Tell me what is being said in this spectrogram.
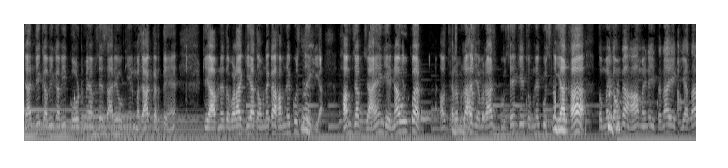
जानते कभी कभी कोर्ट में हमसे सारे वकील मज़ाक करते हैं। कि आपने तो बड़ा किया तो हमने कहा हमने कुछ नहीं किया। हम जब जाएँगे ना ऊपर और धर्मराज यमराज पूछेंगे तुमने कुछ किया था? तो मैं कहूँगा हाँ मैंने इतना ये किया था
